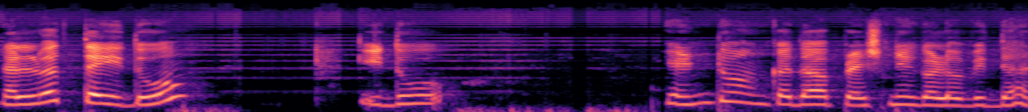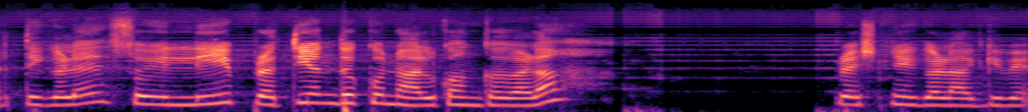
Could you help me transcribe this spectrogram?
ನಲವತ್ತೈದು ಇದು ಎಂಟು ಅಂಕದ ಪ್ರಶ್ನೆಗಳು, ವಿದ್ಯಾರ್ಥಿಗಳೇ. ಸೊ ಇಲ್ಲಿ ಪ್ರತಿಯೊಂದಕ್ಕೂ ನಾಲ್ಕು ಅಂಕಗಳ ಪ್ರಶ್ನೆಗಳಾಗಿವೆ.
